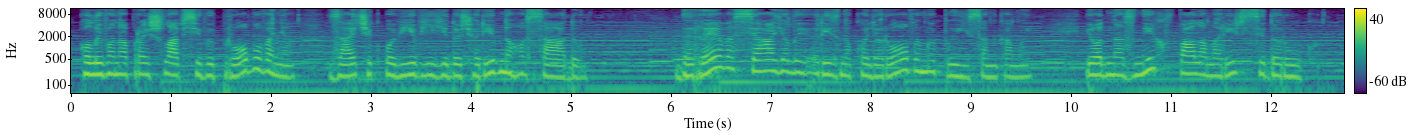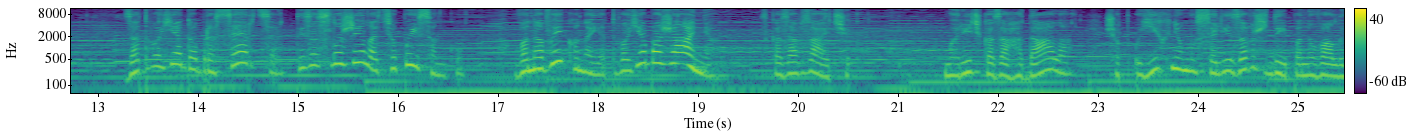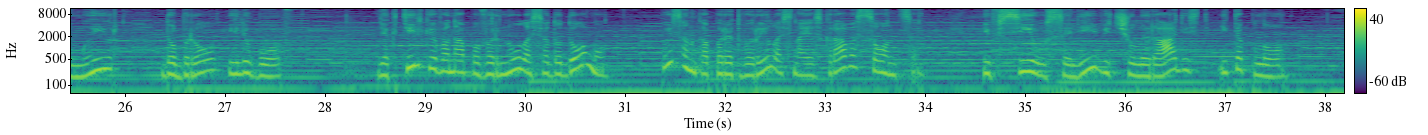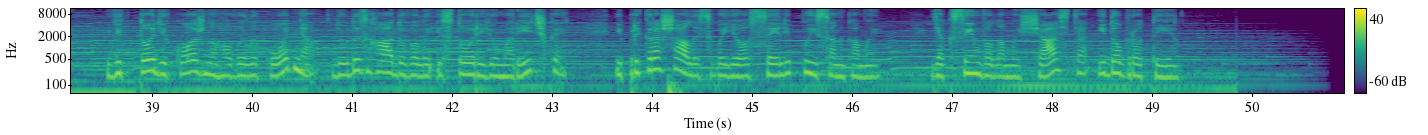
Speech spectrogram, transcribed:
Коли вона пройшла всі випробування, зайчик повів її до чарівного саду. Дерева сяяли різнокольоровими писанками, і одна з них впала Марічці до рук. За твоє добре серце ти заслужила цю писанку. Вона виконає твоє бажання, сказав зайчик. Марічка загадала, щоб у їхньому селі завжди панували мир, добро і любов. Як тільки вона повернулася додому, писанка перетворилась на яскраве сонце, і всі у селі відчули радість і тепло. Відтоді кожного Великодня люди згадували історію Марічки і прикрашали свої оселі писанками, як символами щастя і доброти.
